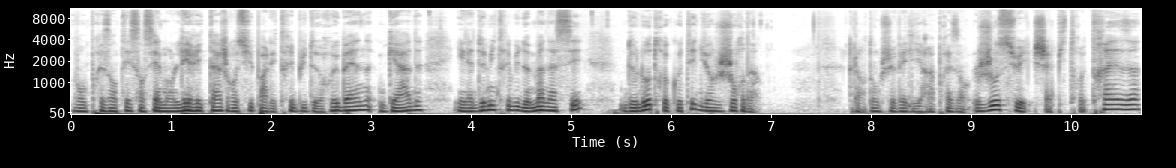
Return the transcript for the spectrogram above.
vont présenter essentiellement l'héritage reçu par les tribus de Ruben, Gad et la demi-tribu de Manassé de l'autre côté du Jourdain. Alors donc je vais lire à présent Josué chapitre 13,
